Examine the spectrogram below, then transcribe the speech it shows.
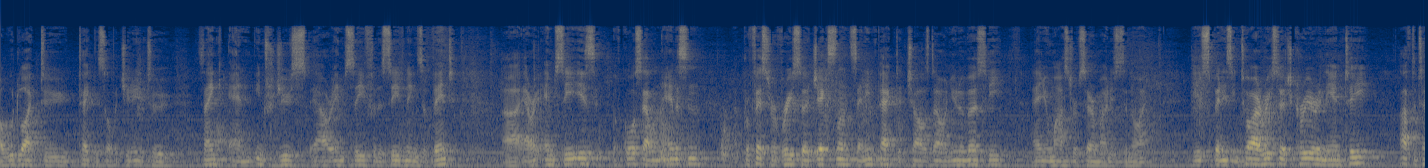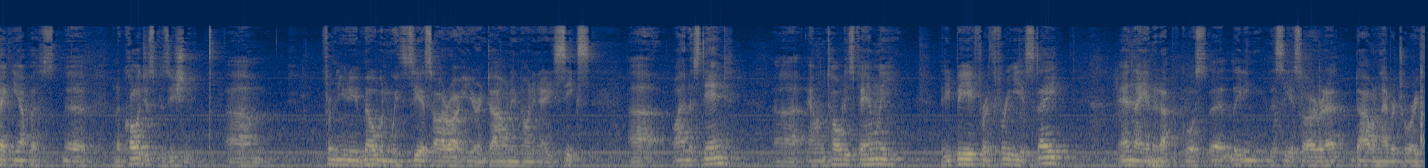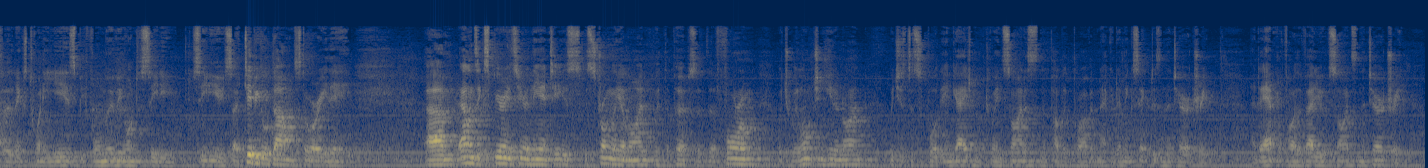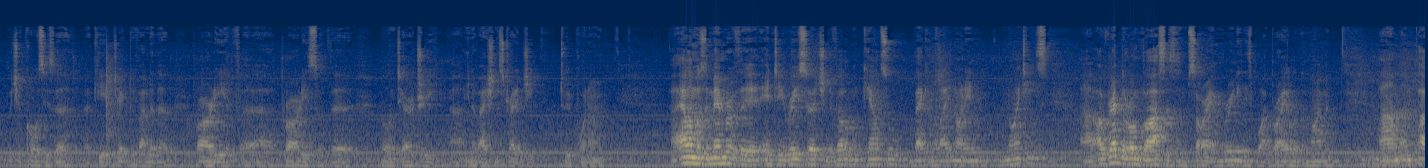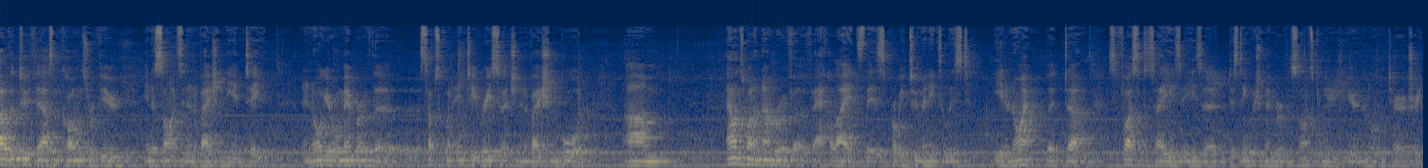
I would like to take this opportunity to thank and introduce our MC for this evening's event. Uh, our MC is, of course, Alan Andersen, a Professor of Research Excellence and Impact at Charles Darwin University, Annual Master of Ceremonies tonight. He has spent his entire research career in the NT after taking up a, uh, an ecologist position um, from the Uni of Melbourne with CSIRO here in Darwin in 1986. Uh, I understand uh, Alan told his family that he'd be here for a three-year stay and they ended up, of course, uh, leading the CSIRO Darwin Laboratory for the next 20 years before moving on to CDU. CDU. So typical Darwin story there. Um, Alan's experience here in the NT is, strongly aligned with the purpose of the forum, which we're launching here tonight, which is to support the engagement between scientists and the public, private and academic sectors in the Territory, and to amplify the value of science in the Territory, which of course is a, a key objective under the priority of, uh, priorities of the Northern Territory Innovation Strategy 2.0. Uh, Alan was a member of the NT Research and Development Council back in the late 1990s. Uh, I've grabbed the wrong glasses, I'm sorry, I'm reading this by Braille at the moment. Um, I'm part of the 2000 Collins Review into Science and Innovation in the NT, an inaugural member of the subsequent NT Research and Innovation Board. Um, Alan's won a number of, of, accolades. There's probably too many to list here tonight, but um, suffice it to say he's, he's a distinguished member of the science community here in the Northern Territory.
